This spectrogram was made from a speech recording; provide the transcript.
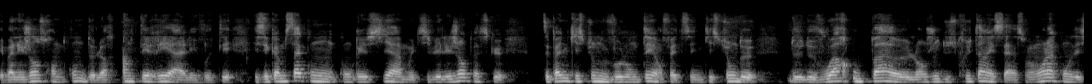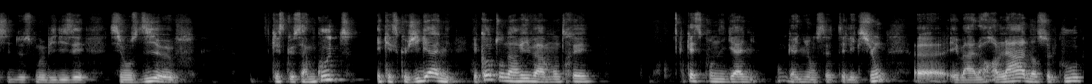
eh ben, les gens se rendent compte de leur intérêt à aller voter. Et c'est comme ça qu'on réussit à motiver les gens parce que c'est pas une question de volonté en fait, c'est une question de, de, voir ou pas l'enjeu du scrutin. Et c'est à ce moment-là qu'on décide de se mobiliser. Si on se dit qu'est-ce que ça me coûte et qu'est-ce que j'y gagne. Et quand on arrive à montrer qu'est-ce qu'on y gagne en gagnant cette élection, euh, et ben alors là, d'un seul coup,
